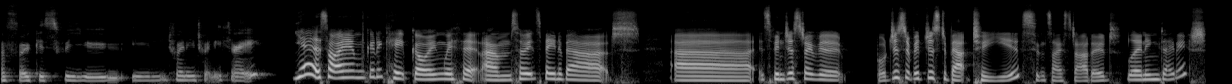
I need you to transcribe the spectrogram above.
a focus for you in 2023? Yeah, so I am going to keep going with it. Um, so it's been about, uh, it's been just over well, just bit, just about two years since I started learning Danish.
